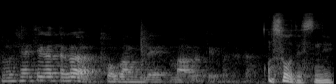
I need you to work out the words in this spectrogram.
その先生方が当番で回るということですか？そうですね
